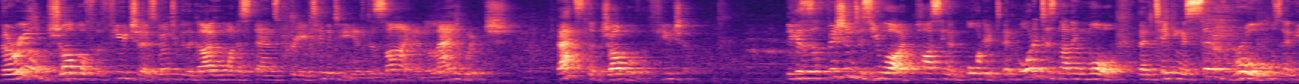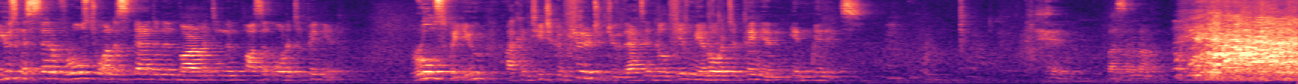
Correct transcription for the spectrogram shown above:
The real job of the future is going to be the guy who understands creativity and design and language. That's the job of the future. Because as efficient as you are at passing an audit, an audit is nothing more than taking a set of rules and using a set of rules to understand an environment and then pass an audit opinion. Rules for you, I can teach a computer to do that and it'll give me an audit opinion in minutes.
